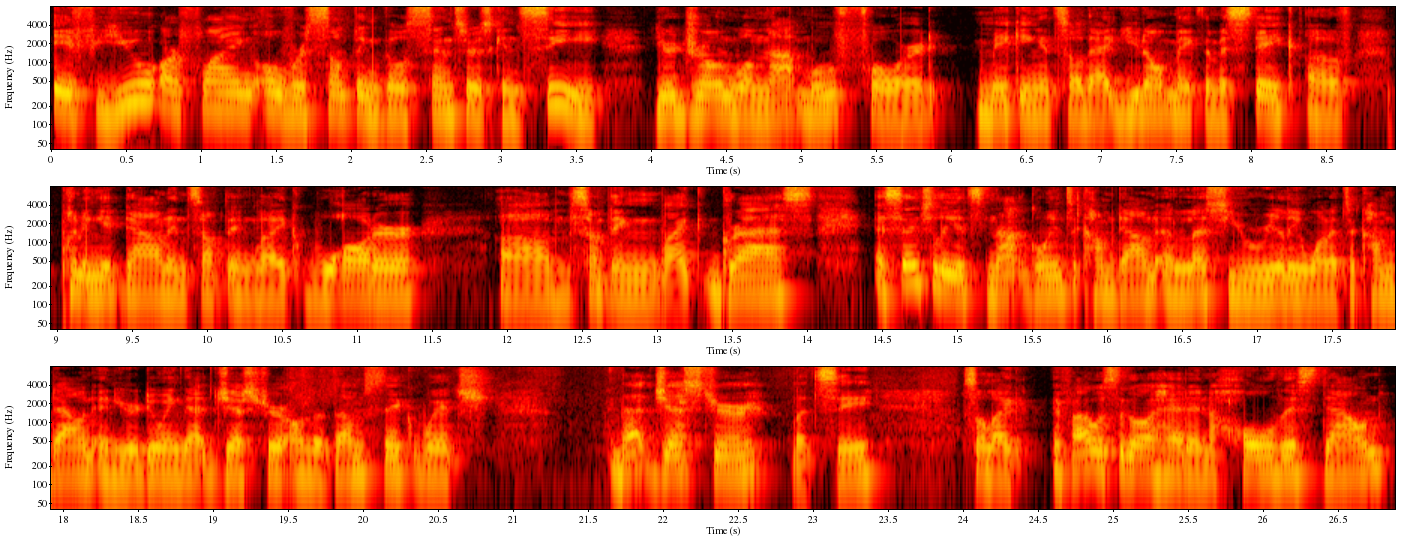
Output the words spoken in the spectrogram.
if you are flying over something those sensors can see, your drone will not move forward making it so that you don't make the mistake of putting it down in something like water, um, something like grass. Essentially, it's not going to come down unless you really want it to come down and you're doing that gesture on the thumbstick, which that gesture, let's see. So like if I was to go ahead and hold this down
